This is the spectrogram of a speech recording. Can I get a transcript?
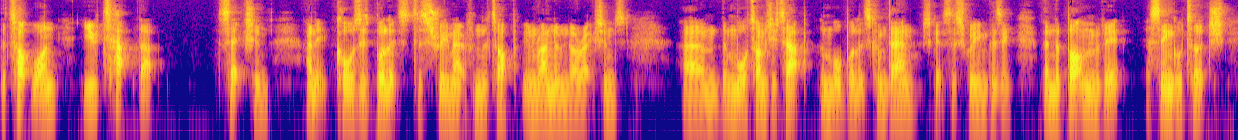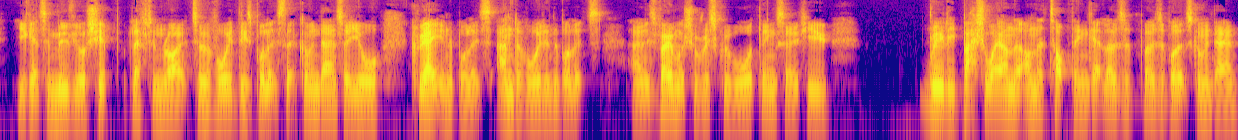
The top one you tap that section, and it causes bullets to stream out from the top in random directions. Um, the more times you tap, the more bullets come down, which gets the screen busy. Then the bottom of it, a single touch, you get to move your ship left and right to avoid these bullets that are coming down. So you're creating the bullets and avoiding the bullets, and it's very much a risk reward thing. So if you really bash away on the on the top thing, get loads of loads of bullets coming down,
